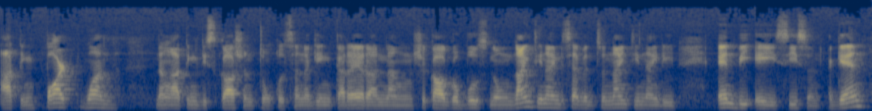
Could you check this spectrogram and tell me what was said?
ating part 1 ng ating discussion tungkol sa naging karera ng Chicago Bulls noong 1997 to 1998 NBA season. Again,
